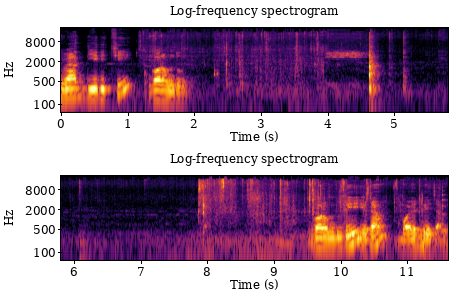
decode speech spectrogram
এবার দিয়ে দিচ্ছি গরম দুধ। গরম দুধেই এটা বয়েল হয়ে যাবে।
